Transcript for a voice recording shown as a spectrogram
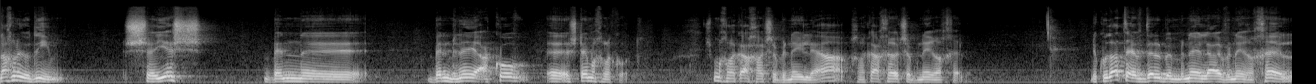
אנחנו יודעים שיש בין, אה, בין בני יעקב שתי מחלקות. יש מחלקה אחת של בני לאה, מחלקה אחרת של בני רחל. נקודת ההבדל בין בני לאה לבני רחל,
